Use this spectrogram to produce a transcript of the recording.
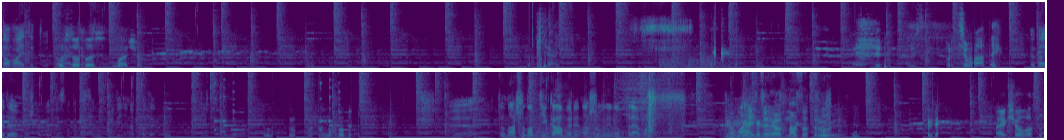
Давайте тут. Ось давайте тут ось, бачу. Працювати? Дайте я вам ручку потисну, потисну руку людині напроти. Напроти. Е, Та нащо нам ті камери? Нащо вони нам треба? Ламається одна за другою. А якщо у вас тут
